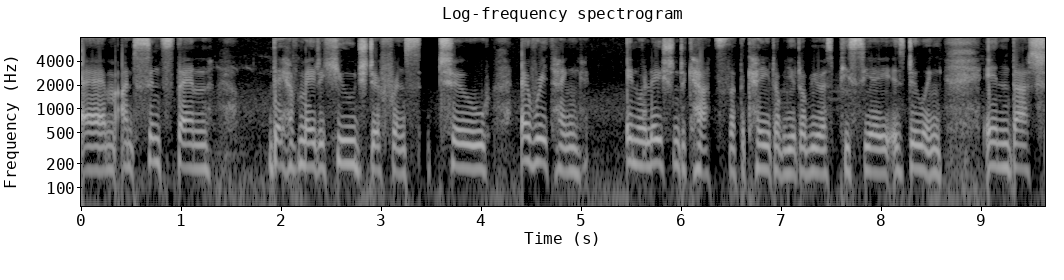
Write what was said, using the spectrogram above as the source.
Um, and since then, they have made a huge difference to everything in relation to cats that the KWWSPCA is doing. In that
